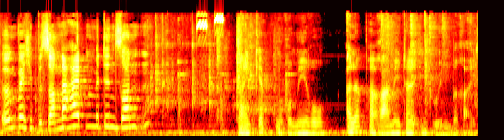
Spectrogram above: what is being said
Irgendwelche Besonderheiten mit den Sonden? Nein, Captain Romero, alle Parameter im grünen Bereich.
